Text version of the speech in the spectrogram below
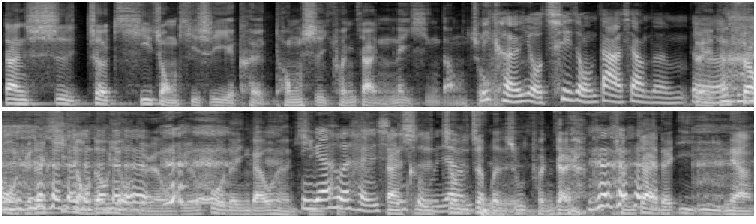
但是这七种其实也可以同时存在你的内心当中。你可能有七种大象的。对，虽然我觉得七种都有的人，我觉得过得应该会很辛苦，应该会很辛苦。但是就是这本书存在 存在的意义那样。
